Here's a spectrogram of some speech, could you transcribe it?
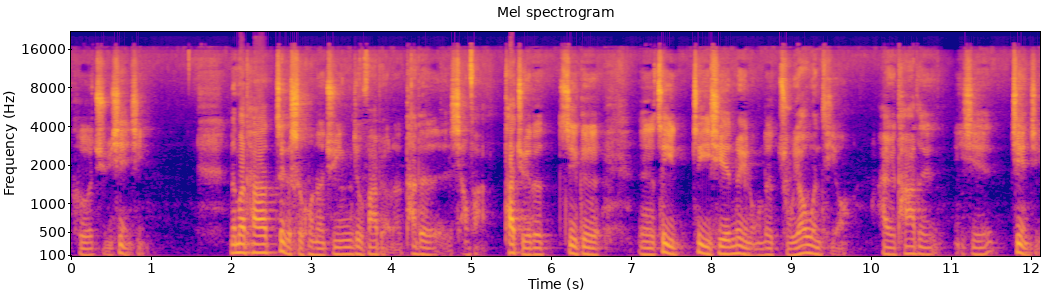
和局限性。那么他这个时候呢，军英就发表了他的想法，他觉得这个呃这这一些内容的主要问题啊。还有他的一些见解，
